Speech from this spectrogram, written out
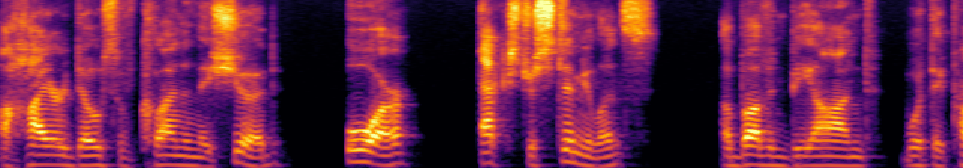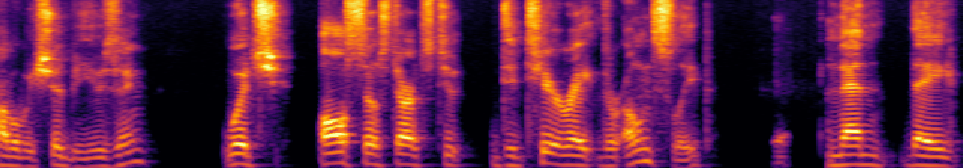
a higher dose of clen than they should, or extra stimulants above and beyond what they probably should be using, which also starts to deteriorate their own sleep. Yeah. And then they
